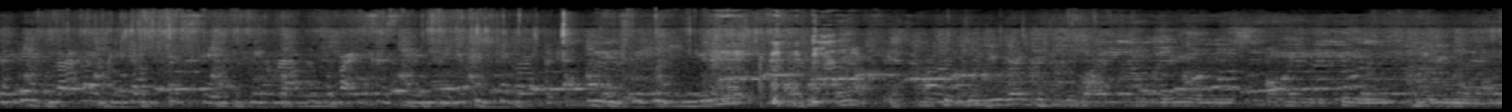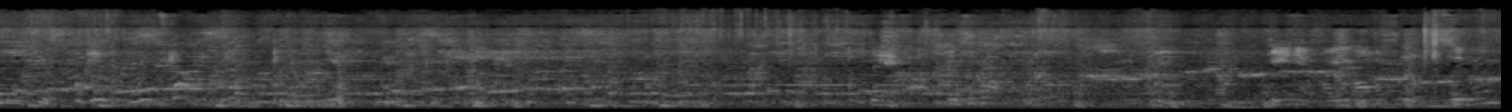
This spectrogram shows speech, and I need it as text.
Maybe if Matt and I go down to the if we grab the devices, Daniel, you can figure out the clues. We can communicate. when you guys get to the ball, the three of you, I'll head to the pool and let you know where going to. Okay, let's go. Let's go. Daniel, are you almost in the pool room?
